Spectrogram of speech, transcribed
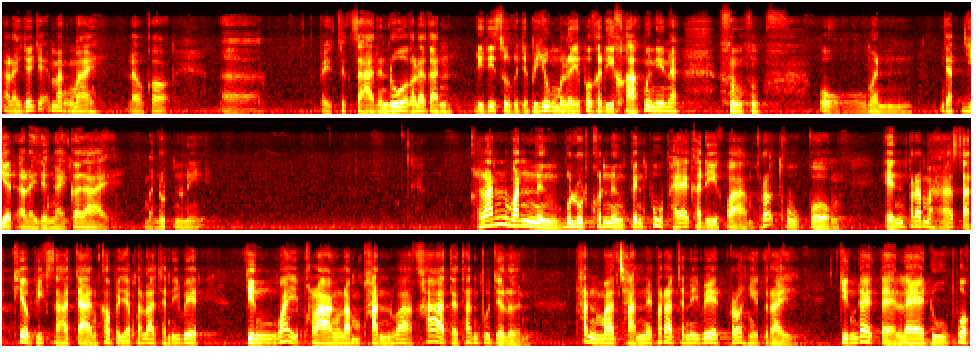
อะไรเยอะแยะมากมาย แล้วก็ ไปศึกษาเรียนรู้กันแล้วกัน ดีที่สุดก็จะไปยุ่งมาเลย พวกคดีความพวกนี้นะ โอ้มันยัดเยียดอะไรยังไงก็ได้ มนุษย์นี้ ครั้นวันหนึ่ง บุรุษคนหนึ่งเป็นผู้แพ้คดีความ เพราะถูกโกง เห็นพระมหาสัตว์เที่ยวพิกษาจารย์เข้าไปยังพระราชนิเวศ จึงไหว้พลางลำพันว่าข้าแต่ท่านผู้เจริญ ท่านมาฉันในพระราชนิเวศ เพราะเหตุไร จึงได้แต่แลดูพวก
